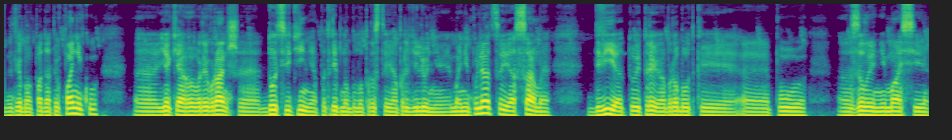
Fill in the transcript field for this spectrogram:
не треба впадати в паніку. Як я говорив раніше, до цвітіння потрібно було провести определені маніпуляції, а саме дві, а то й три обробки по зеленій масі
